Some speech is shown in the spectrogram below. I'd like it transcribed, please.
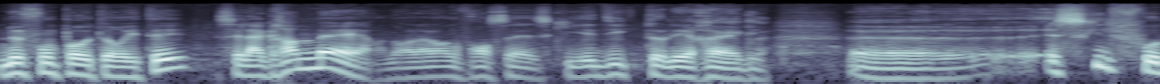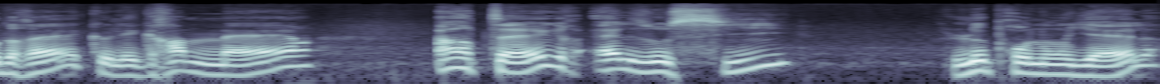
ne font pas autorité, c'est la grammaire dans la langue française qui édicte les règles. Euh, Est-ce qu'il faudrait que les grammaires intègrent elles aussi le pronom yel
